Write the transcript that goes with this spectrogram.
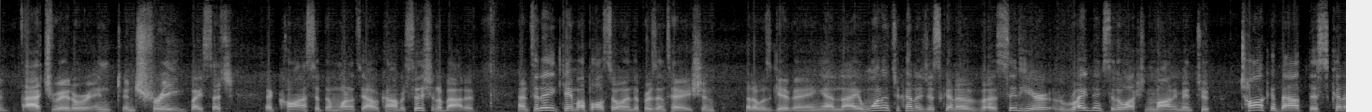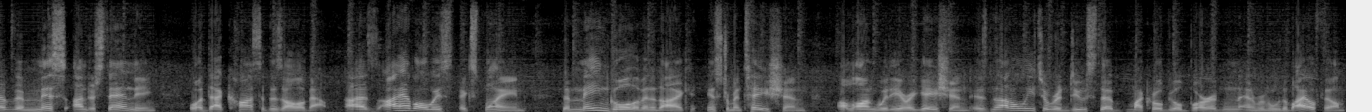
infatuated or in, intrigued by such a concept and wanted to have a conversation about it. And today it came up also in the presentation that I was giving. And I wanted to kind of just kind of uh, sit here right next to the Washington Monument to talk about this kind of a misunderstanding what that concept is all about. As I have always explained, the main goal of endodontic instrumentation along with irrigation is not only to reduce the microbial burden and remove the biofilm,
